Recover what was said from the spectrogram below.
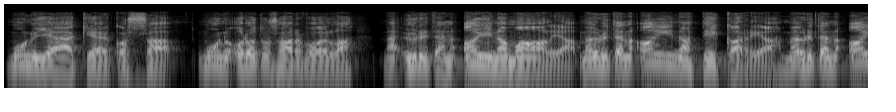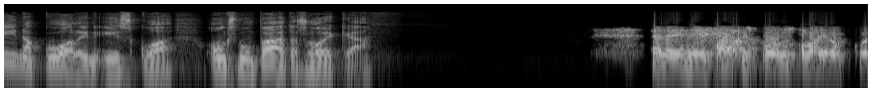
mun jääkiekossa, mun odotusarvoilla, mä yritän aina maalia, mä yritän aina tikaria, mä yritän aina kuolin iskua. Onks mun päätös oikea? Eli niin sä siis puolustava joukkue.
